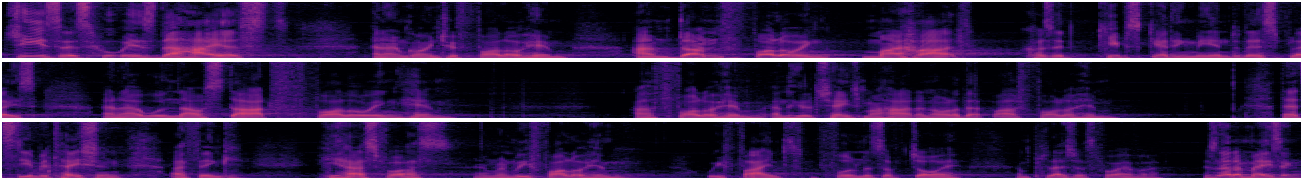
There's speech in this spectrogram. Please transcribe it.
Jesus, who is the highest. And I'm going to follow him. I'm done following my heart because it keeps getting me into this place. And I will now start following him. I'll follow him and he'll change my heart and all of that, but I'll follow him. That's the invitation I think he has for us. And when we follow him, we find fullness of joy and pleasures forever. Isn't that amazing?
